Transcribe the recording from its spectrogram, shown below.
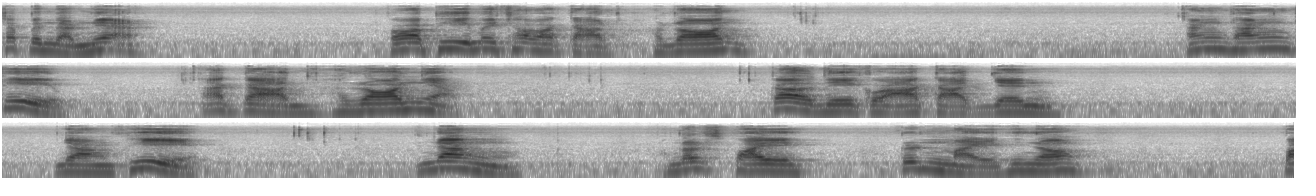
ถ้าเป็นแบบเนี้ย เพราะว่าพี่ไม่ชอบอากาศร้อน ทั้งทั้งที่อากาศร้อนเนี่ย ก็ดีกว่าอากาศเย็น อย่างพี่นั่งรถไฟรุ่นใหม่พี่น้อง ไป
